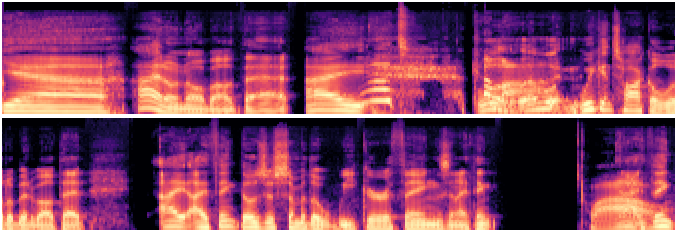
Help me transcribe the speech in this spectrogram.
yeah, I don't know about that. I What? Come well, on. we can talk a little bit about that. I I think those are some of the weaker things, and I think Wow. I think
